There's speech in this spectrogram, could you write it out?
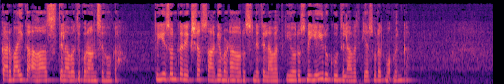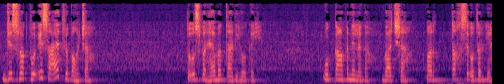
کاروائی کا آغاز تلاوت قرآن سے ہوگا۔ تو یہ سن کر ایک شخص آگے بڑھا اور اس نے تلاوت کی اور اس نے یہی رکو تلاوت کیا سورت مومن کا۔ جس وقت وہ اس آیت پہ پہنچا، تو اس پر ہیبت تاری ہو گئی۔ وہ کانپنے لگا، بادشاہ، اور تخت سے اتر گیا۔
